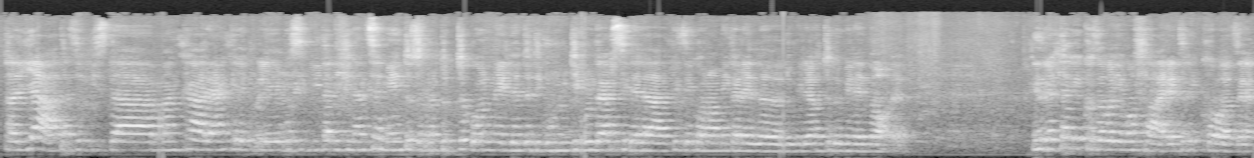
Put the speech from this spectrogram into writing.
tagliata, si è vista mancare anche le, le possibilità di finanziamento soprattutto con il divulgarsi della crisi economica del 2008-2009. In realtà che cosa vogliamo fare? Tre cose.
